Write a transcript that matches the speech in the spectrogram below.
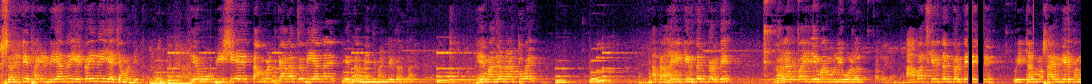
सर्टिफाईड बियाणं एकही नाही याच्यामध्ये. हे ओबीसी आहे तांबटकाराचं बियाणं आहे ते तांब्याची भांडे करणार. हे माझा नातू आहे. आता हाही कीर्तन करते. घरात पाहिजे मामुली वळण. आबाच कीर्तन करते. विठ्ठल साहेब गेले पण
